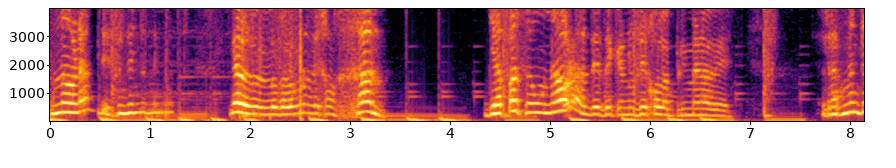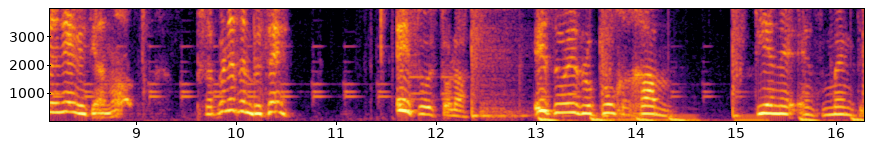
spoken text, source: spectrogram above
Una hora de 50 minutos. Ya los, los alumnos dijeron, jajam, ya pasó una hora desde que nos dijo la primera vez. El rap no entendía y decía, no, pues apenas empecé. Eso es Torah. Eso es lo que un jajam tiene en su mente.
